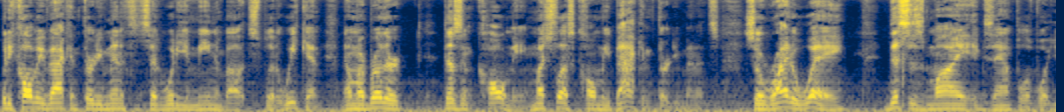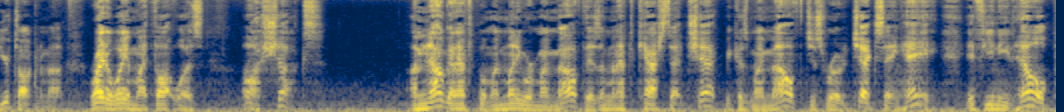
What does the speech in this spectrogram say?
but he called me back in 30 minutes and said, "What do you mean about split a weekend?" Now my brother doesn't call me, much less call me back in 30 minutes. So right away, this is my example of what you're talking about. Right away, my thought was, oh, shucks. I'm now going to have to put my money where my mouth is. I'm going to have to cash that check because my mouth just wrote a check saying, hey, if you need help,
